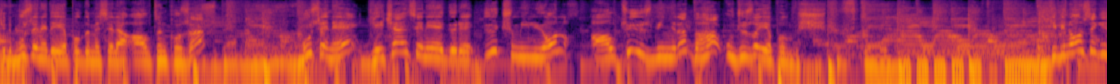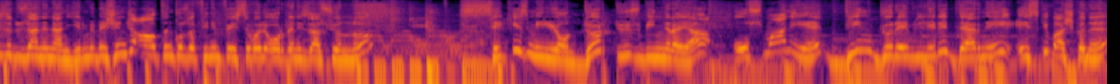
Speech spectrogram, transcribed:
Şimdi bu sene de yapıldı mesela Altın Koza. Bu sene geçen seneye göre 3 milyon 600 bin lira daha ucuza yapılmış. 2018'de düzenlenen 25. Altın Koza Film Festivali organizasyonunu 8 milyon 400 bin liraya Osmaniye Din Görevlileri Derneği eski başkanı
